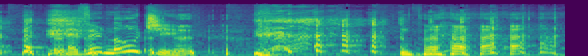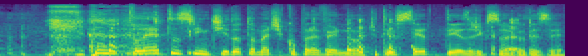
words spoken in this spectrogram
Evernote. Completo sentido Automatic comprar Evernote. Eu tenho certeza de que isso vai acontecer.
